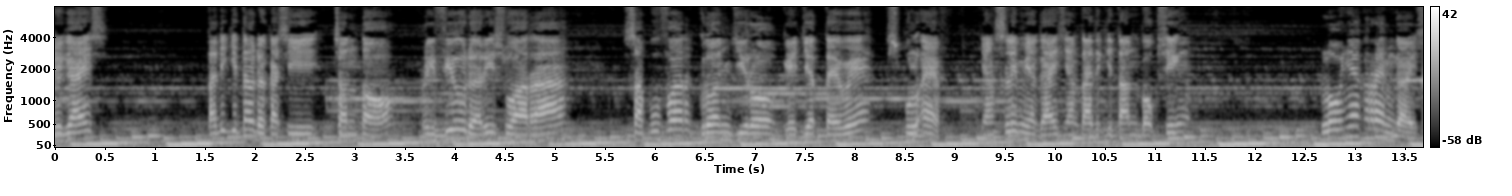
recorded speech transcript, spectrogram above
Oke guys, tadi kita udah kasih contoh review dari suara subwoofer Ground Zero Gadget TW 10F yang slim ya guys, yang tadi kita unboxing. Low-nya keren guys.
